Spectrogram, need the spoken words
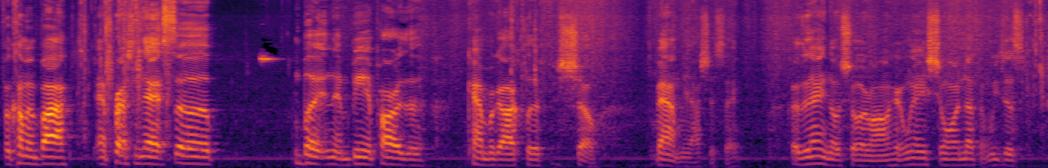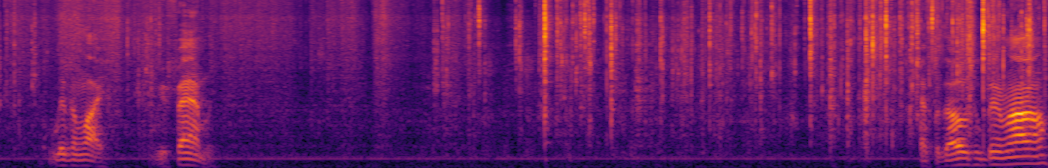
for coming by and pressing that sub button and being part of the Camera Guy Cliff show. Family, I should say. Because there ain't no show around here. We ain't showing nothing. We just living life. We're family. And for those who've been around,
